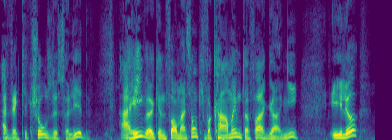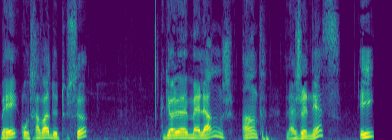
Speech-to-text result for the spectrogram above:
avec quelque chose de solide. Arrive avec une formation qui va quand même te faire gagner. Et là, ben, au travers de tout ça, il y a le mélange entre la jeunesse et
